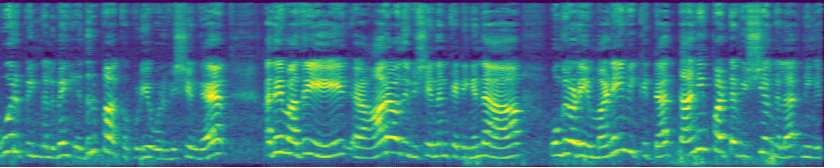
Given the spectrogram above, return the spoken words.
ஒவ்வொரு பெண்களுமே எதிர்பார்க்கக்கூடிய ஒரு விஷயங்க. அதே மாதிரி ஆறாவது விஷயம் என்னன்னு கேட்டீங்கன்னா உங்களுடைய மனைவி கிட்ட தனிப்பட்ட விஷயங்களை நீங்க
